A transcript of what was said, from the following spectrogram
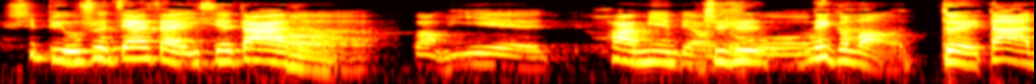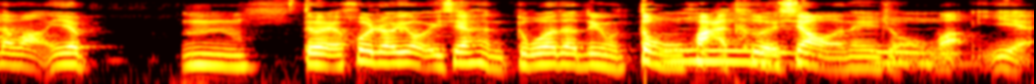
是比如说加载一些大的网页，画面比较多，就是那个网对大的网页，嗯，对，或者有一些很多的那种动画嗯特效的那种嗯网页，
